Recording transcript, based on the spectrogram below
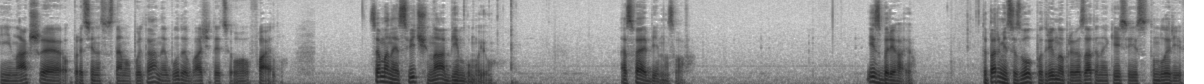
І інакше операційна система пульта не буде бачити цього файлу. Це в мене свіч на бімбу мою. SV BIM назвав. І зберігаю. Тепер мені цей звук потрібно прив'язати на якийсь із тумблерів.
